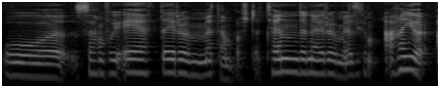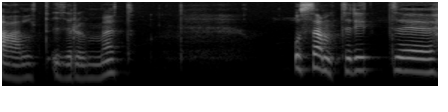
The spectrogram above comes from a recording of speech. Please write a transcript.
Och, så han får ju äta i rummet, han borstar tänderna i rummet. Liksom, Han gör allt i rummet. Och samtidigt eh,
